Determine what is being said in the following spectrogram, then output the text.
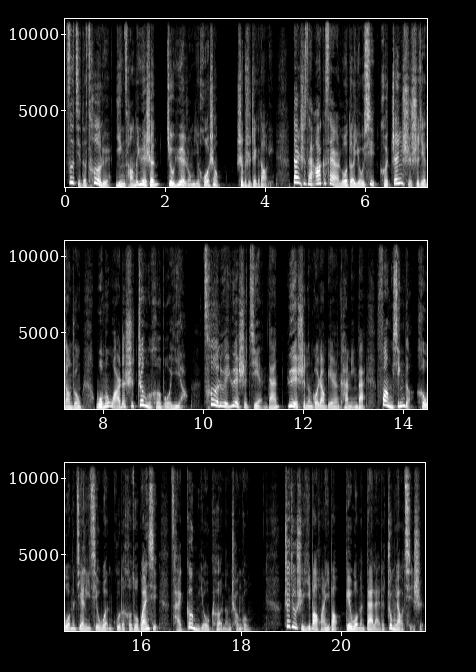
自己的策略隐藏的越深，就越容易获胜，是不是这个道理？但是在阿克塞尔罗德游戏和真实世界当中，我们玩的是正和博弈啊，策略越是简单，越是能够让别人看明白、放心的和我们建立起稳固的合作关系，才更有可能成功。这就是一报还一报给我们带来的重要启示：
